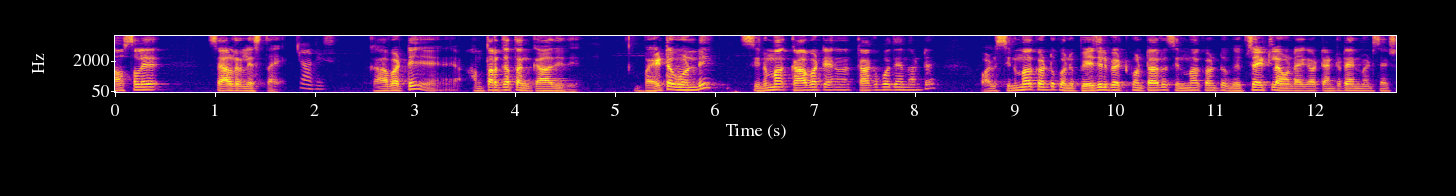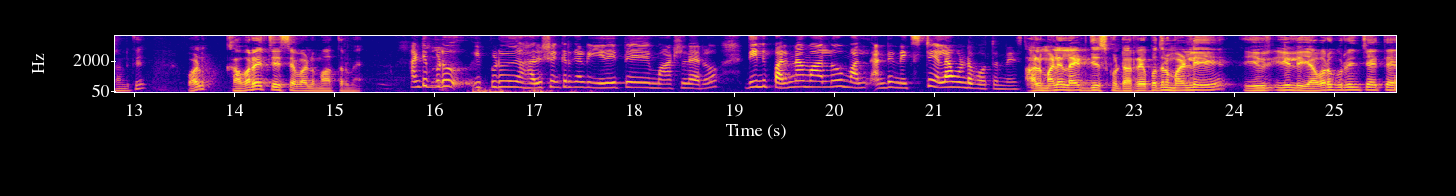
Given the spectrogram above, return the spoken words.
సంస్థలే శాలరీలు ఇస్తాయి. కాబట్టి అంతర్గతం కాదు ఇది. బయట ఉండి సినిమా కాబట్టి కాకపోతే ఏంటంటే వాళ్ళు సినిమాకంటూ కొన్ని పేజీలు పెట్టుకుంటారు సినిమాకంటూ వెబ్సైట్లో ఉన్నాయి కాబట్టి ఎంటర్టైన్మెంట్ సెక్షన్కి వాళ్ళు కవరేజ్ చేసేవాళ్ళు మాత్రమే. అంటే ఇప్పుడు ఇప్పుడు హరిశంకర్ గారు ఏదైతే మాట్లాడారో దీని పరిణామాలు మళ్ళీ అంటే నెక్స్ట్ ఎలా ఉండబోతున్నాయి? వాళ్ళు మళ్ళీ లైట్ తీసుకుంటారు. రేపొద్దున మళ్ళీ వీళ్ళు ఎవరి గురించి అయితే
